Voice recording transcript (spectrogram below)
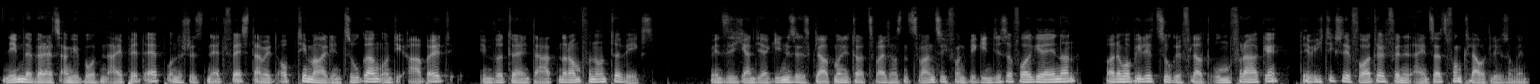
Neben der bereits angebotenen iPad-App unterstützt NetFest damit optimal den Zugang und die Arbeit im virtuellen Datenraum von unterwegs. Wenn Sie sich an die Ergebnisse des Cloud Monitor 2020 von Beginn dieser Folge erinnern, war der mobile Zugriff laut Umfrage der wichtigste Vorteil für den Einsatz von Cloud-Lösungen.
